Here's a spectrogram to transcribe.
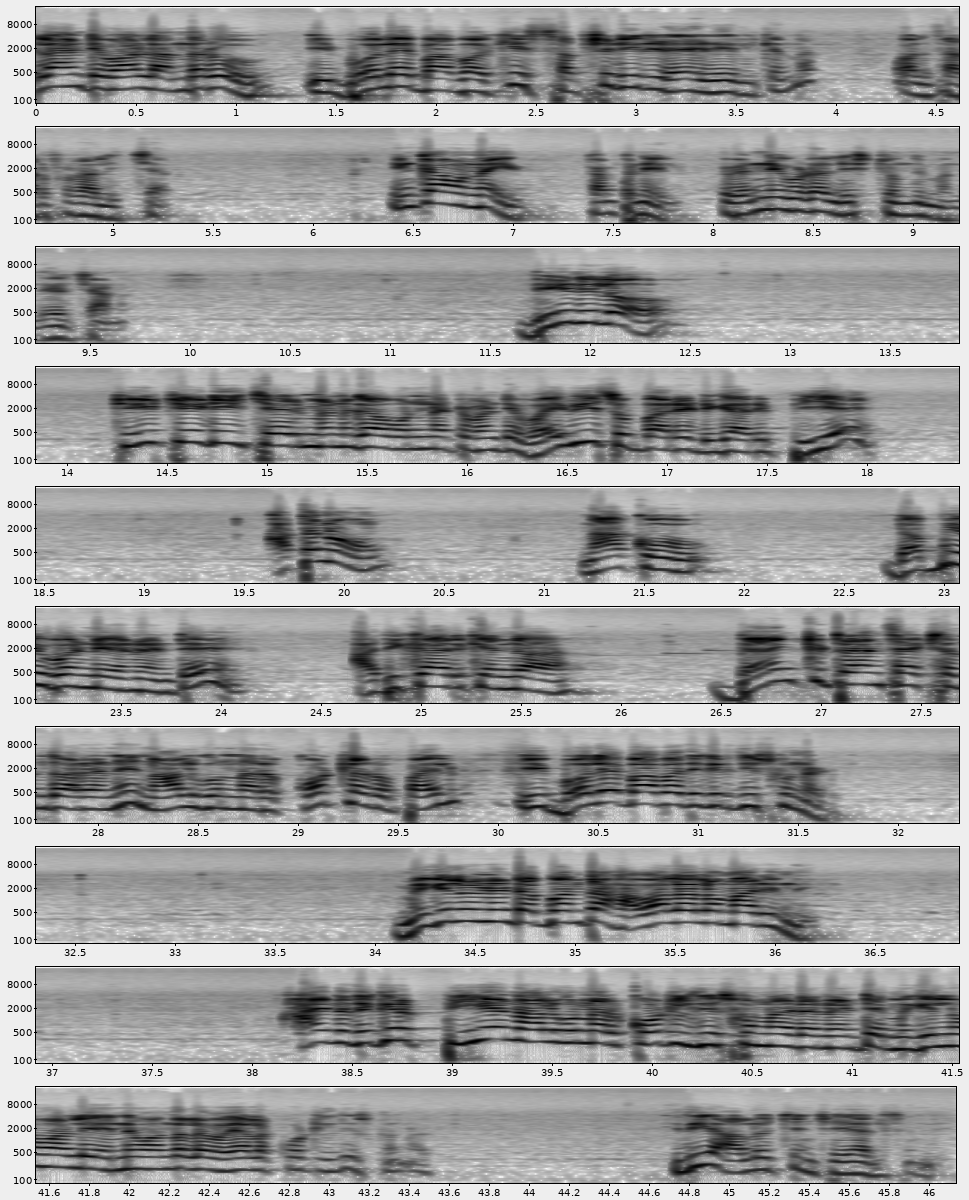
ఇలాంటి వాళ్ళు అందరూ ఈ భోలే బాబాకి సబ్సిడీ డైరీల కింద వాళ్ళు సరఫరాలు ఇచ్చారు. ఇంకా ఉన్నాయి కంపెనీలు. ఇవన్నీ కూడా లిస్ట్ ఉంది మన దగ్గర చాలా. దీనిలో టీటీడీ చైర్మన్గా ఉన్నటువంటి వైవి సుబ్బారెడ్డి గారి పిఏ. అతను నాకు డబ్బు ఇవ్వండి అని అంటే అధికారికంగా బ్యాంక్ ట్రాన్సాక్షన్ ద్వారానే నాలుగున్నర కోట్ల రూపాయలు ఈ బోలే బాబా దగ్గర తీసుకున్నాడు. మిగిలిన డబ్బు అంతా హవాలాలో మారింది. ఆయన దగ్గర పిఏ నాలుగున్నర కోట్లు తీసుకున్నాడు అని అంటే మిగిలిన వాళ్ళు ఎన్ని వందల వేల కోట్లు తీసుకున్నారు? ఇది ఆలోచన చేయాల్సింది.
